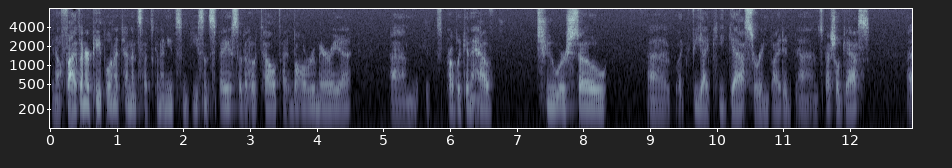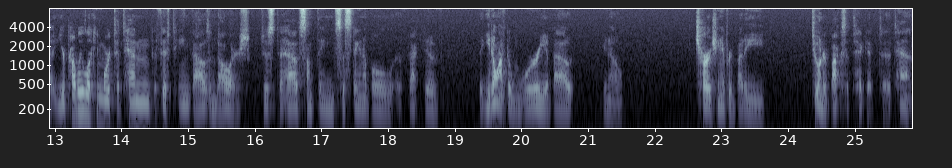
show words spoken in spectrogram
you know 500 people in attendance, that's going to need some decent space at a hotel type ballroom area. Um, it's probably going to have two or so like VIP guests or invited uh, special guests. Uh, you're probably looking more to ten to fifteen thousand dollars just to have something sustainable, effective, that you don't have to worry about, you know, charging everybody 200 bucks a ticket to attend.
